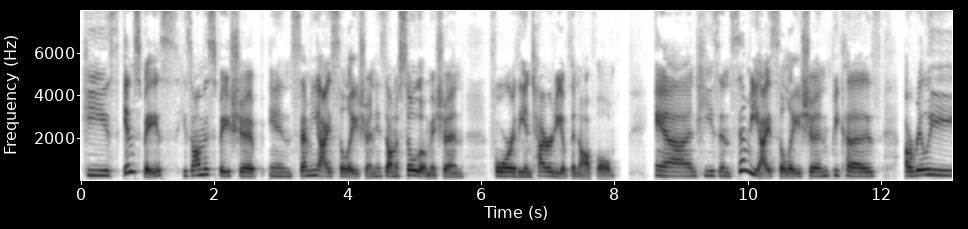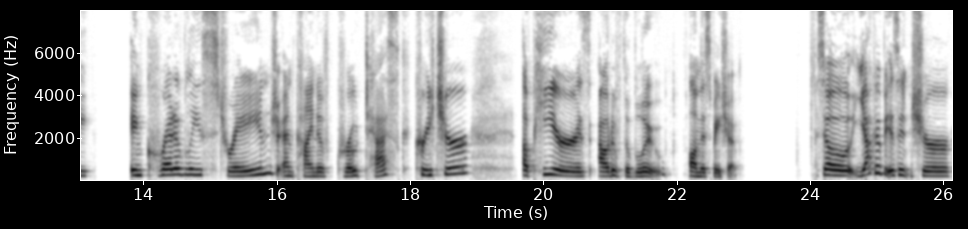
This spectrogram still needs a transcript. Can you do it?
he's in space, he's on this spaceship in semi isolation, he's on a solo mission for the entirety of the novel. And he's in semi isolation because a really incredibly strange and kind of grotesque creature appears out of the blue on this spaceship. So Jakub isn't sure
